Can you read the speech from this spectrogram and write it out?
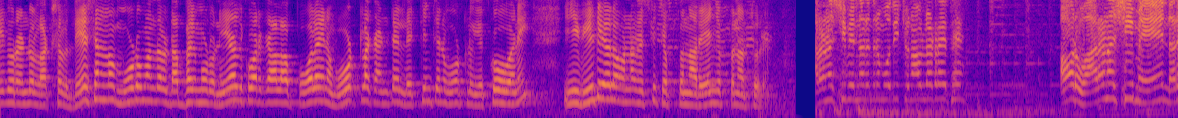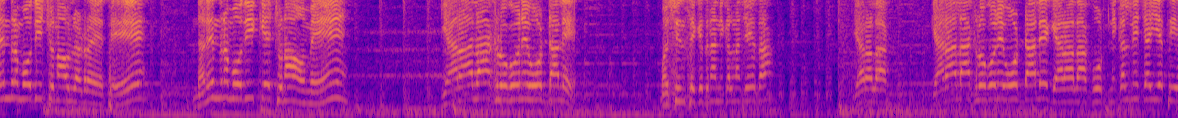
ఐదు రెండు లక్షలు. దేశంలో మూడు వందల డెబ్భై మూడు నియోజకవర్గాల పోలైన ఓట్ల కంటే లెక్కించిన ఓట్లు ఎక్కువని ఈ వీడియోలో ఉన్న వ్యక్తి చెప్తున్నారు. ఏం చెప్తున్నారు చూడండి. వారణాసి నరేంద్ర మోదీ చునావ్ లడ్ రే और वाराणसी में नरेंद्र मोदी चुनाव लड़ रहे थे। नरेंद्र मोदी के चुनाव में 11 लाख लोगों ने वोट डाले। मशीन से कितना निकलना चाहिए था? 11 लाख। 11 लाख लोगों ने वोट डाले 11 लाख वोट निकलने चाहिए थे।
